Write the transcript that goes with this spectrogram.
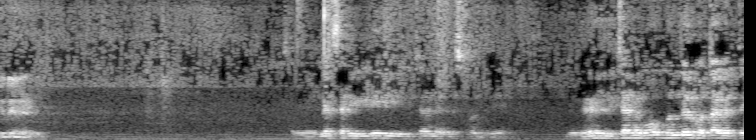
ಇನ್ನೇನು ಹೇಳಿ? ಎರಡನೇ ಸರಿ ಇಡೀ ವಿಚಾರಣೆ ಎದುರಿಸ್ಕೊಂಡ್ರಿ ನೀವು ಹೇಳಿದ ವಿಚಾರಣೆಗೆ ಹೋಗಿ ಬಂದಲ್ಲಿ ಗೊತ್ತಾಗುತ್ತೆ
